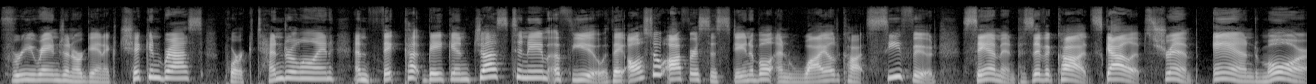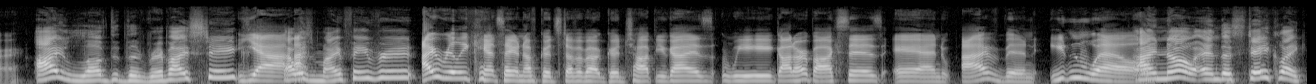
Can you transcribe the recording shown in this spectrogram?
free range and organic chicken breasts, pork tenderloin, and thick cut bacon, just to name a few. They also offer sustainable and wild caught seafood, salmon, Pacific cod, scallops, shrimp, and more. I loved the ribeye steak. Yeah, That I- was my favorite. I really can't say enough good stuff about Good Chop, you guys. We got our boxes and I've been eating well. I know. And the steak, like,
